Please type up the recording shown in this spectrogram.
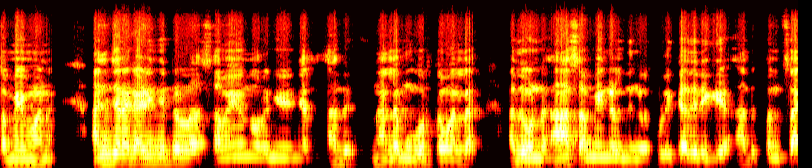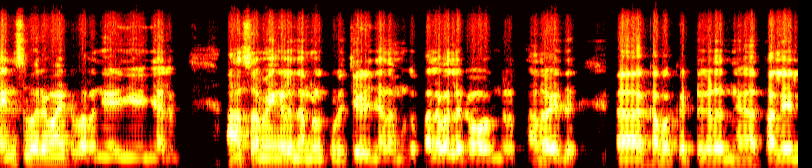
സമയമാണ്. അഞ്ചര കഴിഞ്ഞിട്ടുള്ള സമയം എന്ന് പറഞ്ഞു കഴിഞ്ഞാൽ അത് നല്ല മുഹൂർത്തമല്ല. അതുകൊണ്ട് ആ സമയങ്ങളിൽ നിങ്ങൾ കുളിക്കാതിരിക്കുക. അതിപ്പം സയൻസ് പരമായിട്ട് പറഞ്ഞു കഴിഞ്ഞു കഴിഞ്ഞാലും ആ സമയങ്ങളിൽ നമ്മൾ കുളിച്ചു കഴിഞ്ഞാൽ നമുക്ക് പല പല രോഗങ്ങളും അതായത് കവക്കെട്ടുകൾ തലയിൽ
